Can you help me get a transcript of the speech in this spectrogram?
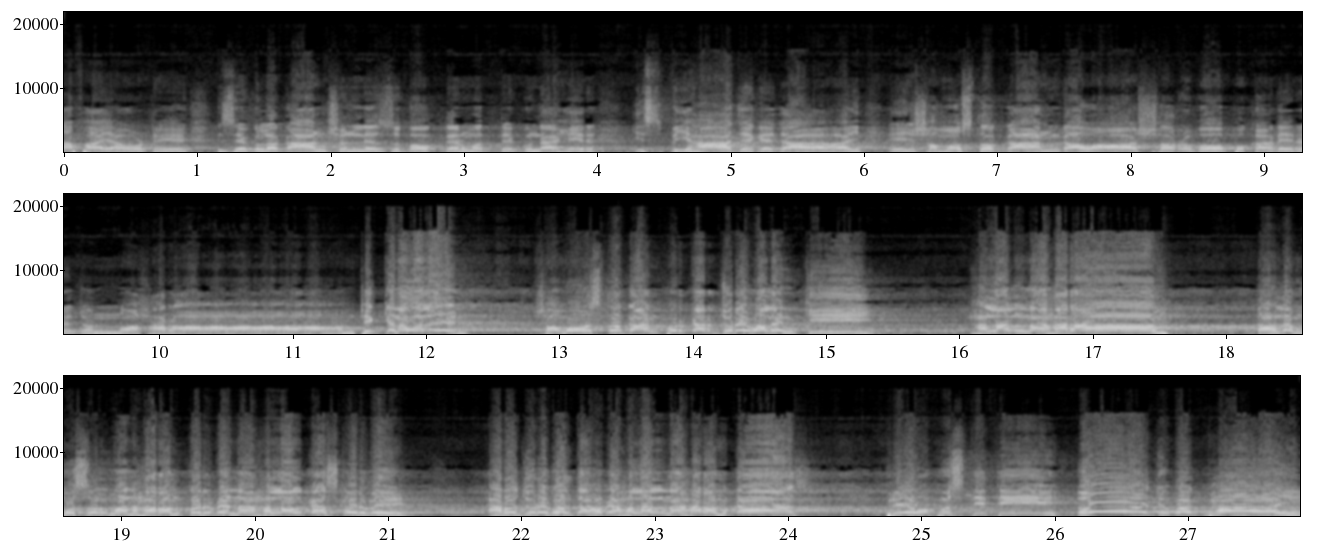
লাফায়া ওঠে, যেগুলো গান শুনলে যুবকদের মধ্যে গুনাহের স্পৃহা জেগে যায়, এই সমস্ত গান গাওয়া সর্বপ্রকারের জন্য হারাম। ঠিক কেনা বলেন? সমস্ত গান প্রকার জোরে বলেন কি? হালাল না হারাম? তাহলে মুসলমান হারাম করবে না হালাল কাজ করবে? আরও জোরে বলতে হবে, হালাল না হারাম কাজ? প্রিয় উপস্থিতি, ও যুবক ভাই,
